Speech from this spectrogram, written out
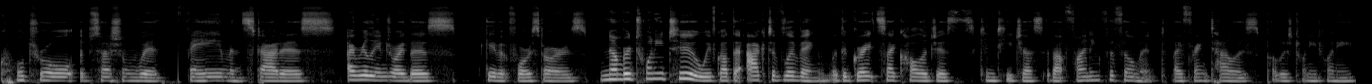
cultural obsession with fame and status. I really enjoyed this. Gave it four stars. Number 22, we've got The Act of Living, what the great psychologists can teach us about finding fulfillment by Frank Tallis, published 2020.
